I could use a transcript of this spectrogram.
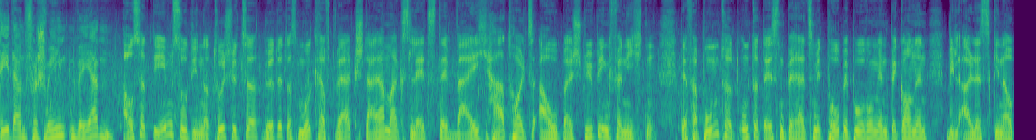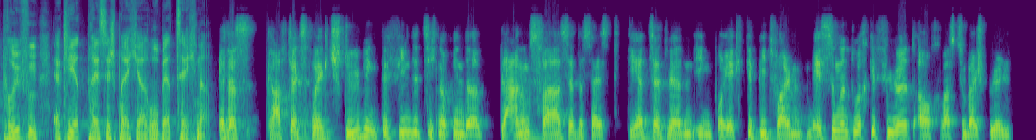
die dann verschwinden werden. Außerdem, so die Naturschützer, würde das Murkraftwerk Steiermarks letzte Weich-Hartholzau bei Stübing vernichten. Der Verbund hat unterdessen bereits mit Probebohrungen begonnen, will alles genau prüfen, erklärt Pressesprecher Robert Zechner. Ja, das Kraftwerksprojekt Stübing befindet sich noch in der Planungsphase. Das heißt, derzeit werden im Projektgebiet vor allem Messungen durchgeführt, auch was zum Beispiel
